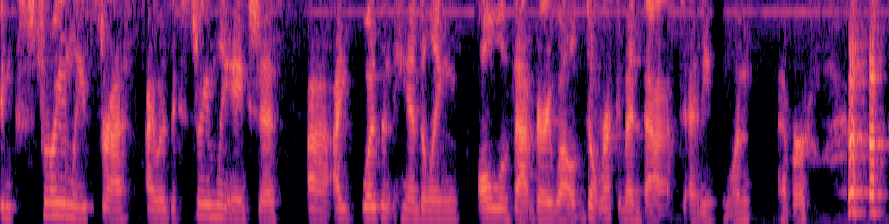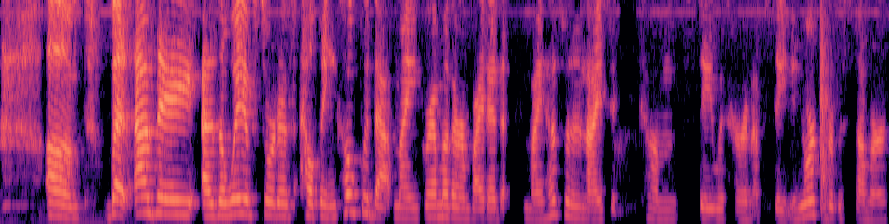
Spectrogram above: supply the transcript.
extremely stressed. I was extremely anxious. Uh, I wasn't handling all of that very well. Don't recommend that to anyone ever. um, but as a as a way of sort of helping cope with that, my grandmother invited my husband and I to come stay with her in upstate New York for the summer,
